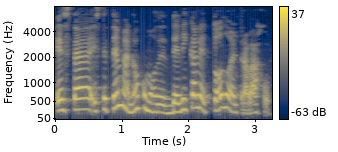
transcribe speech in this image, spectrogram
esta, este tema, ¿no? Como de dedícale todo al trabajo.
